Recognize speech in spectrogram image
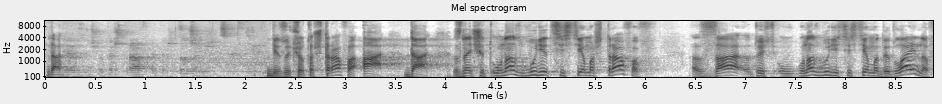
да. Без учета штрафа это что значит? Без учета штрафа. А, да, значит, у нас будет система штрафов за, то есть у, у нас будет система дедлайнов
